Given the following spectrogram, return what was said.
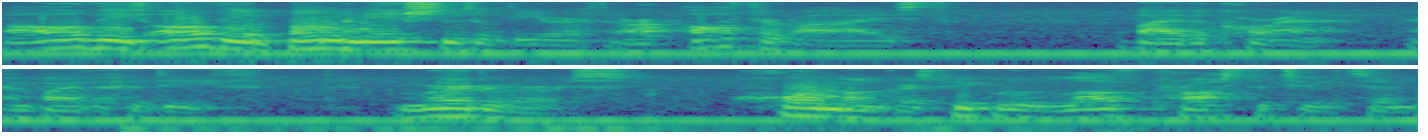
All these, all the abominations of the earth are authorized by the Quran and by the Hadith. Murderers, whoremongers, people who love prostitutes and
